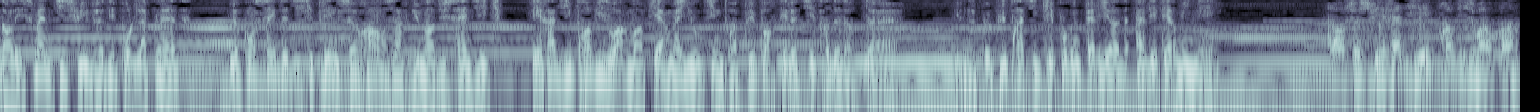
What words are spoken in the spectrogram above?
Dans les semaines qui suivent le dépôt de la plainte, le conseil de discipline se rend aux arguments du syndic et radie provisoirement Pierre Mayou qui ne doit plus porter le titre de docteur. Il ne peut plus pratiquer pour une période indéterminée. Alors, je suis radié provisoirement,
